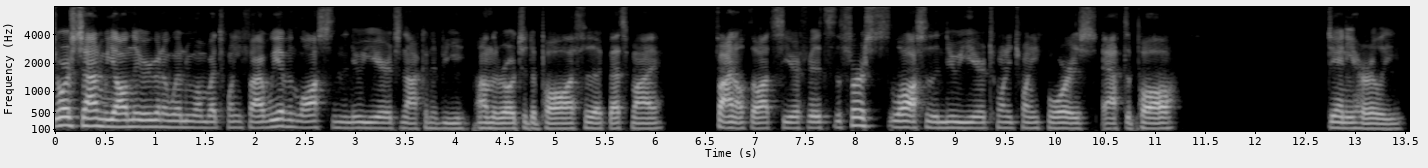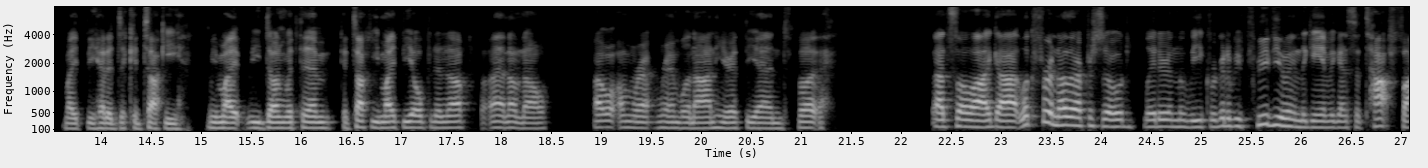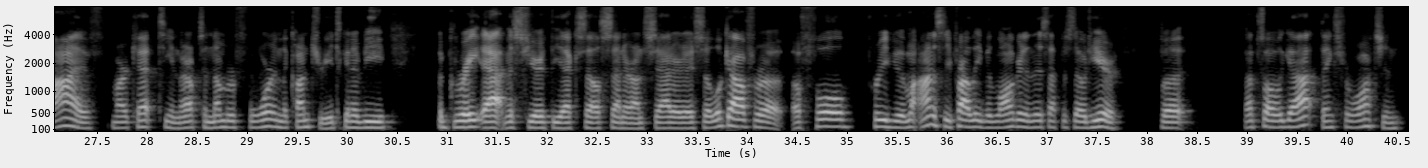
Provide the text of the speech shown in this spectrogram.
Georgetown, we all knew we were going to win. We won by 25. We haven't lost in the new year. It's not going to be on the road to DePaul. I feel like that's my final thoughts here. If it's the first loss of the new year, 2024 is at DePaul. Danny Hurley might be headed to Kentucky. We might be done with him. Kentucky might be opening up. I don't know. I'm rambling on here at the end, but that's all I got. Look for another episode later in the week. We're going to be previewing the game against the top five Marquette team. They're up to number four in the country. It's going to be a great atmosphere at the XL Center on Saturday. So look out for a, a full preview. Honestly, probably even longer than this episode here. But that's all we got. Thanks for watching.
